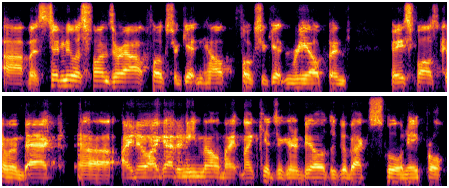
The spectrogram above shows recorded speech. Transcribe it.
Uh, but stimulus funds are out, folks are getting help, folks are getting reopened. Baseball's coming back. Uh, I know I got an email. My, my kids are going to be able to go back to school in April,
